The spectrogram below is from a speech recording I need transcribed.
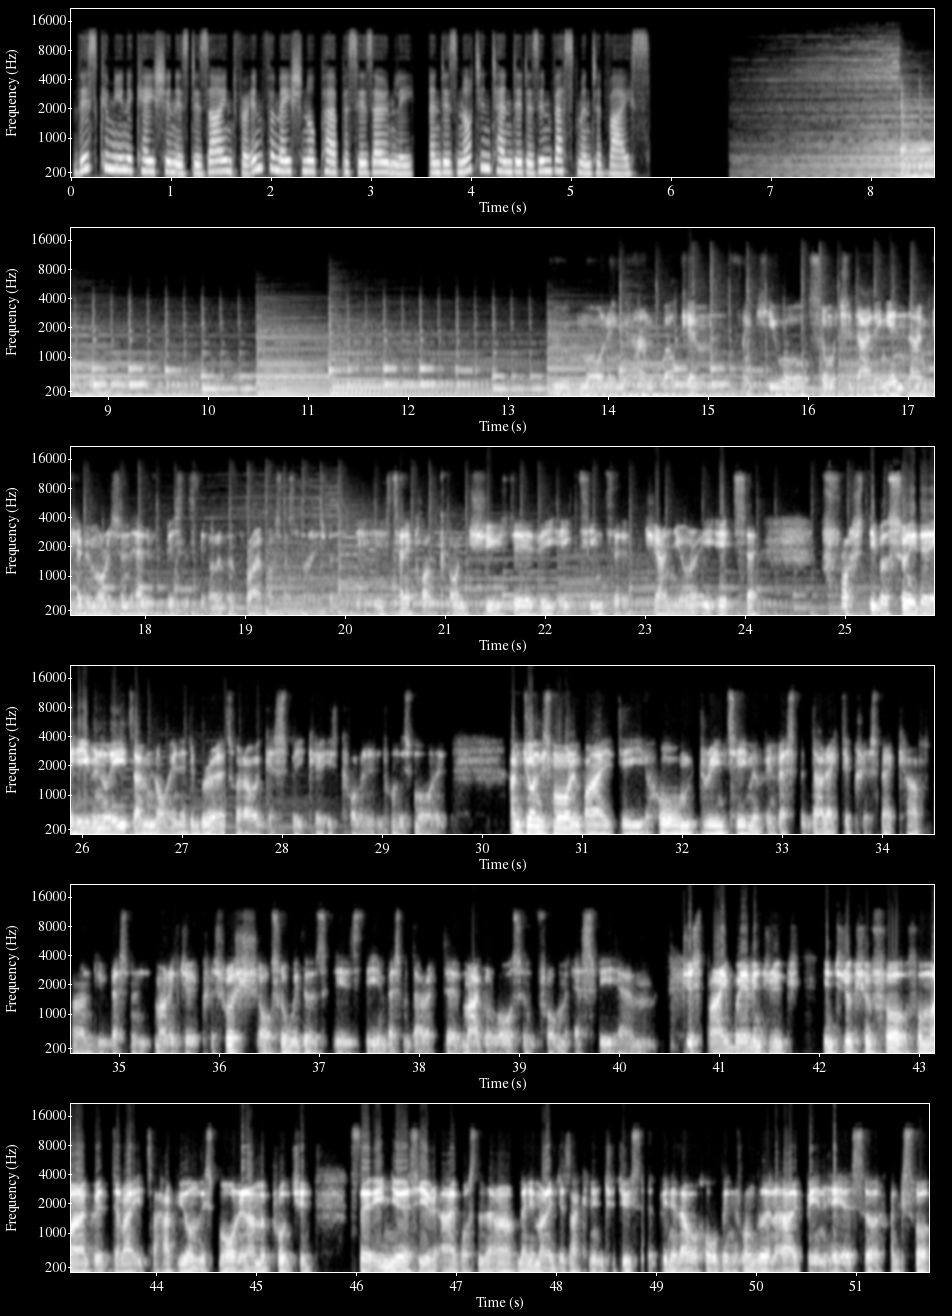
This communication is designed for informational purposes only, and is not intended as investment advice. Good morning and welcome. Thank you all so much for dialing in. I'm Kevin Morrison, Head of Business Development for iBoss Asset Management. It is 10 o'clock on Tuesday, the 18th of January. It's a frosty but sunny day here in Leeds. I'm not in Edinburgh. That's where our guest speaker is calling in from this morning. I'm joined this morning by the home dream team of investment director Chris Metcalf and investment manager Chris Rush. Also with us is the investment director Margaret Lawson from SVM. Just by way of introdu- introduction for, for Margaret, delighted to have you on this morning. I'm approaching 13 years here at iBoss, and there aren't many managers I can introduce that have been in our holdings longer than I've been here. So thanks for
